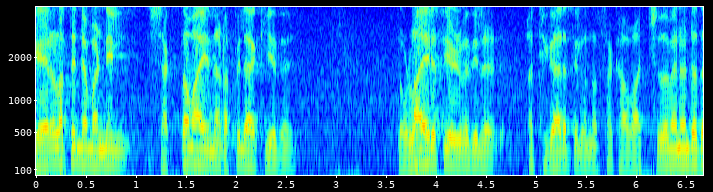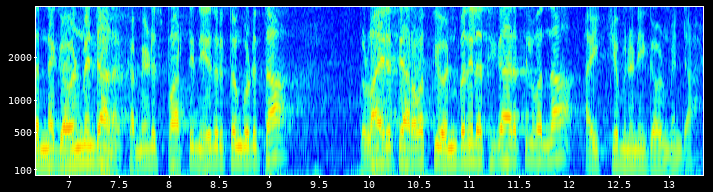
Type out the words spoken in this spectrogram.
കേരളത്തിന്റെ മണ്ണിൽ ശക്തമായി നടപ്പിലാക്കിയത് തൊള്ളായിരത്തി എഴുപതിൽ അധികാരത്തിൽ വന്ന സഖാവ് അച്യുതമേനോന്റെ തന്നെ ഗവൺമെന്റാണ് കമ്മ്യൂണിസ്റ്റ് പാർട്ടി നേതൃത്വം കൊടുത്ത തൊള്ളായിരത്തി അറുപത്തി ഒൻപതിൽ അധികാരത്തിൽ വന്ന ഐക്യമുന്നണി ഗവൺമെന്റാണ്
